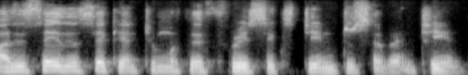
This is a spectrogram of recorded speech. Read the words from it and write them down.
as it says in 2 Timothy 3 16 to 17.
